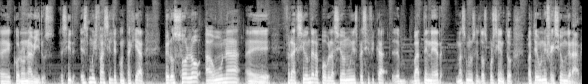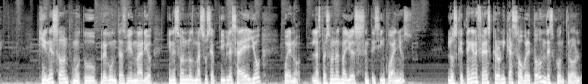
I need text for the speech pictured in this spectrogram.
eh, coronavirus. Es decir, es muy fácil de contagiar, pero solo a una eh, fracción de la población muy específica eh, va a tener, más o menos el 2%, va a tener una infección grave. ¿Quiénes son, como tú preguntas bien Mario, quiénes son los más susceptibles a ello? Bueno, las personas mayores de 65 años, los que tengan enfermedades crónicas, sobre todo en descontrol,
